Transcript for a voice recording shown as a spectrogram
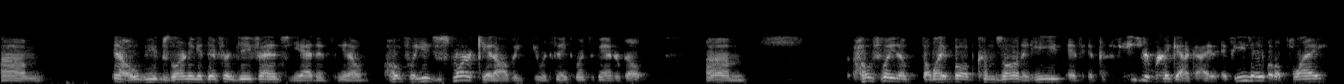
Um, you know, he was learning a different defense. He had to, you know, hopefully he's a smart kid. All you would think went to Vanderbilt. Um, hopefully the, the light bulb comes on and he if, if he's your breakout guy, if he's able to play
